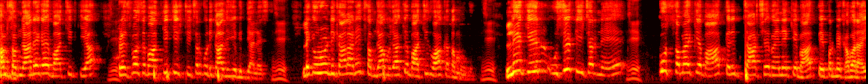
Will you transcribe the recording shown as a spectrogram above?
हम समझाने गए बातचीत किया। प्रिंसिपल से बात की कि इस टीचर को निकाल दीजिए विद्यालय से। लेकिन उन्होंने निकाला नहीं समझा बुझा के बातचीत वहाँ खत्म हो गई। लेकिन उसी टीचर ने कुछ समय के बाद करीब चार छह महीने के बाद पेपर में खबर आई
